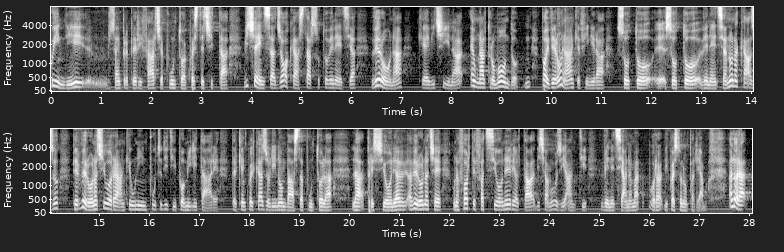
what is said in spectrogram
quindi, ehm, sempre per rifarci appunto a queste città, Vicenza gioca a star sotto Venezia, Verona che è vicina, è un altro mondo. Poi Verona anche finirà sotto, eh, sotto, Venezia. Non a caso per Verona ci vorrà anche un input di tipo militare, perché in quel caso lì non basta appunto la, la pressione. A, a, Verona c'è una forte fazione in realtà, diciamo così, anti-veneziana, ma ora di questo non parliamo. Allora,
